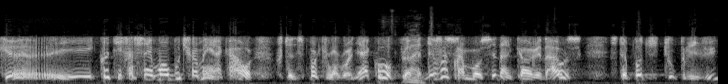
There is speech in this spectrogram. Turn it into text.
que, écoute, ils fassent un bon bout de chemin encore. Je te dis pas qu'ils vont gagner la coupe. Là. Ouais. Mais déjà se ramasser dans le carré d'as, c'était pas du tout prévu.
